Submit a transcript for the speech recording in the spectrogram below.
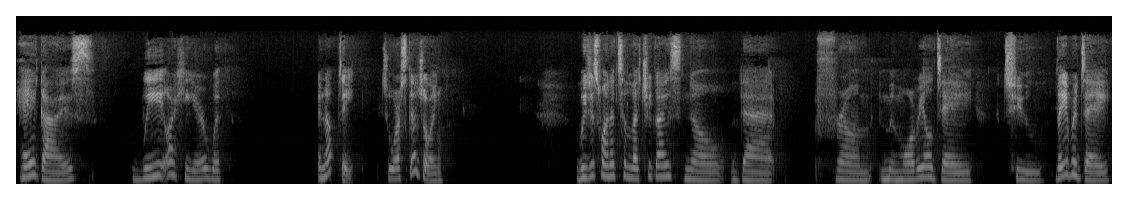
Hey guys, we are here with an update to our scheduling. We just wanted to let you guys know that from Memorial Day to Labor Day,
